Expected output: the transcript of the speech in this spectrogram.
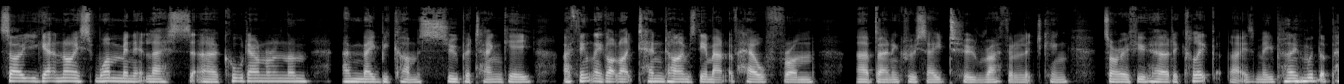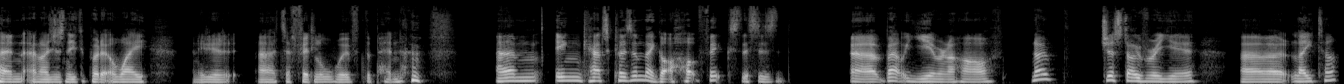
So you get a nice one minute less uh, cooldown on them, and they become super tanky. I think they got like 10 times the amount of health from uh, Burning Crusade to Wrath of the Lich King. Sorry if you heard a click, that is me playing with the pen, and I just need to put it away. I needed uh, to fiddle with the pen. um, in Cataclysm, they got a hot fix. This is uh, about a year and a half, no, just over a year uh, later.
